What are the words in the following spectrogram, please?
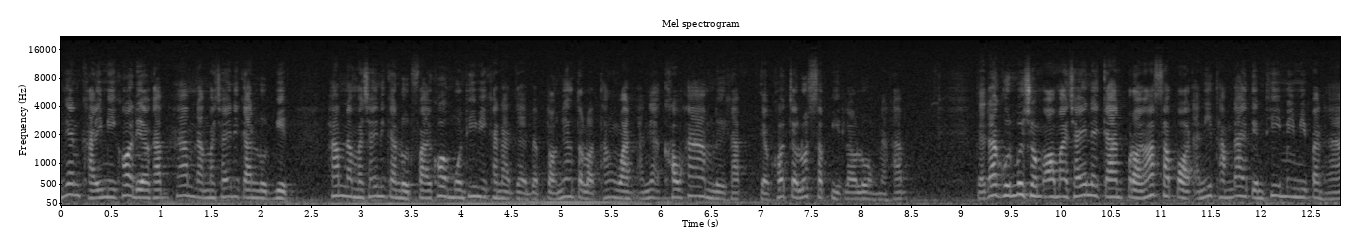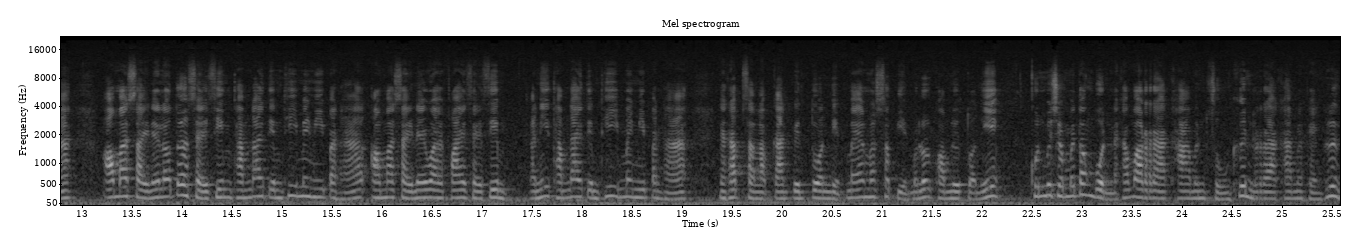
เงื่อนไขมีข้อเดียวครับ ห้ามนำมาใช้ในการหลุดบิตห้ามนำมาใช้ในการโหลดไฟล์ข้อมูลที่มีขนาดใหญ่แบบต่อเนื่องตลอดทั้งวัน อันเนี้ยเขาห้ามเลยครับ เดี๋ยวเขาจะลดสปีดเราลงนะครับแต่ถ้าคุณผู้ชมเอามาใช้ในการปล่อยฮอตสปอตอันนี้ทำได้เต็มที่ไม่มีปัญหา เอามาใส่ในเราเตอร์ใส่ซิมทำได้เต็มที่ไม่มีปัญหา เอามาใส่ใน Wi-Fi ใส่ซิม อันนี้ทำได้เต็มที่ไม่มีปัญหานะครับสำหรับการเป็นตัวเน็ตแม้ลดสปีดมาลดความเร็วตัวนี้ คุณผู้ชมไม่ต้องบ่นนะครับว่าราคามันสูงขึ้นราคามันแพงขึ้น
